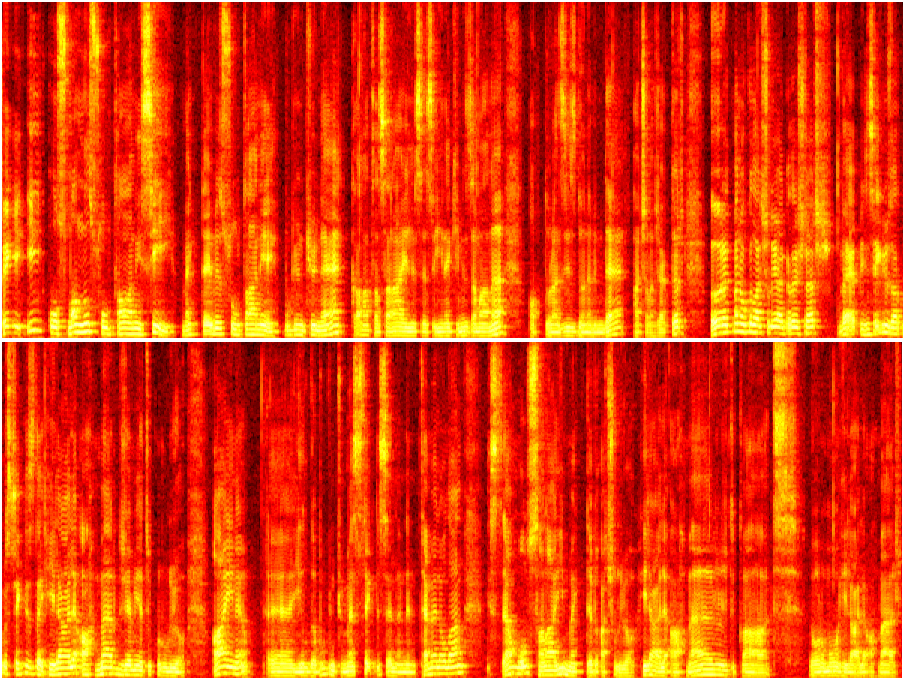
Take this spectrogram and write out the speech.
Peki ilk Osmanlı Sultanisi, Mektebi Sultani, bugünkü ne? Galatasaray Lisesi yine kimin zamanı? Abdülaziz döneminde açılacaktır. Öğretmen okulu açılıyor arkadaşlar ve 1868'de Hilali Ahmer Cemiyeti kuruluyor. Aynı e, yılda bugünkü meslek liselerinin temel olan İstanbul Sanayi Mektebi açılıyor. Hilali Ahmer dikkat. Doğru mu? Hilali Ahmer.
